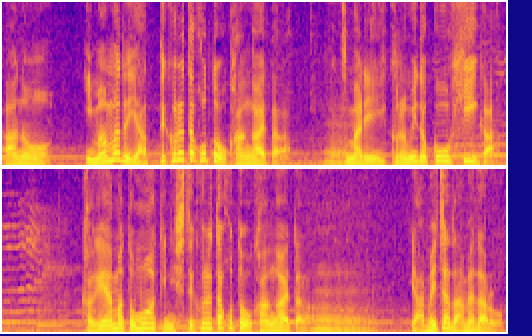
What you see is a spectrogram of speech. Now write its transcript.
あの今までやってくれたことを考えたら、うん。つまりくるみどコーヒーが影山智明にしてくれたことを考えたら、うん。やめちゃダメだろ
